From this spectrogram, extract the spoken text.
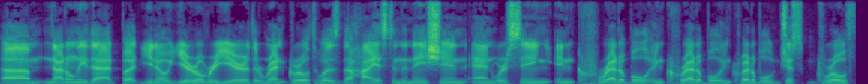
Um, not only that, but you know, year over year, the rent growth was the highest in the nation, and we're seeing incredible, incredible, incredible just growth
